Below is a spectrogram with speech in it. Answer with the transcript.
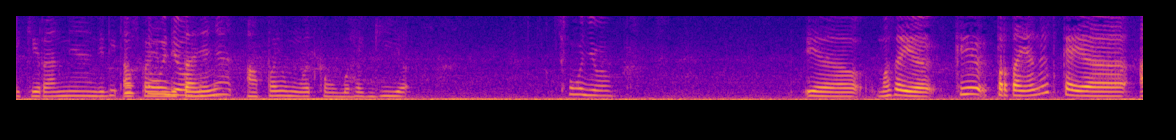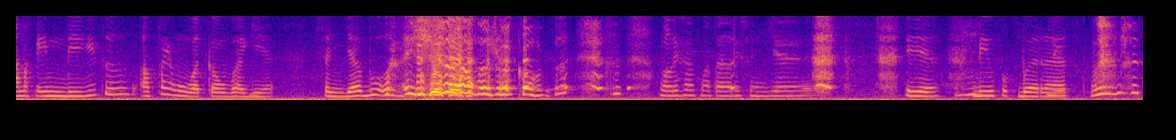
pikirannya. Jadi Terus apa yang jawab ditanyanya apa yang membuat kamu bahagia? Terus kamu jawab, ya masa ya kayak pertanyaannya tuh kayak anak indie gitu. Apa yang membuat kamu bahagia? Senja bu. Iya baru aku melihat matahari senja. Iya di ufuk barat. Barat.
